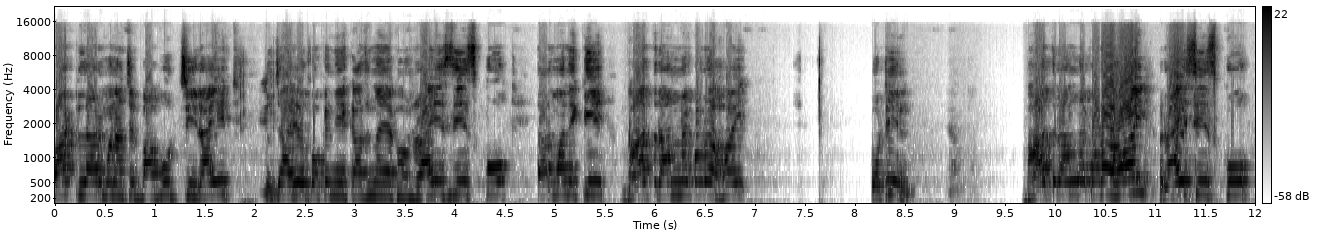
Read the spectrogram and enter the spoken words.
বাটলার মানে হচ্ছে বাবুর্চি রাইট তো যাই হোক ওকে নিয়ে কাজ নাই এখন। রাইস ইজ কুক তার মানে কি? ভাত রান্না করা হয়। কঠিন। ভাত রান্না করা হয় রাইস ইজ কুকড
